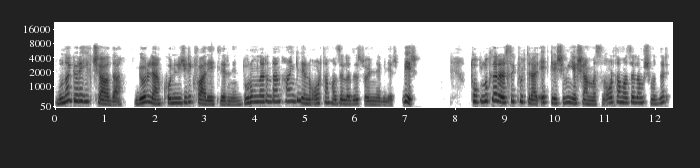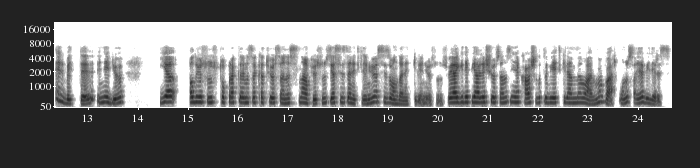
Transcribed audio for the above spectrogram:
Buna göre ilk çağda görülen kolonicilik faaliyetlerinin durumlarından hangilerine ortam hazırladığı söylenebilir. 1. Topluluklar arası kültürel etkileşimin yaşanmasına ortam hazırlamış mıdır? Elbette. E, ne diyor? Ya alıyorsunuz topraklarınıza katıyorsanız ne yapıyorsunuz? Ya sizden etkileniyor siz ondan etkileniyorsunuz. Veya gidip yerleşiyorsanız yine karşılıklı bir etkilenme var mı? Var. Onu sayabiliriz.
